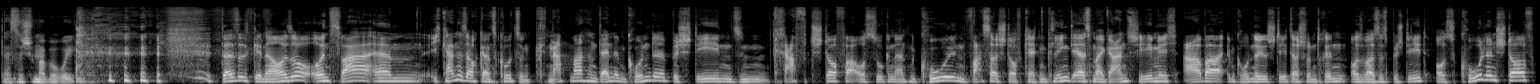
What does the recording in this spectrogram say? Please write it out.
Das ist schon mal beruhigend. das ist genauso. Und zwar, ähm, ich kann es auch ganz kurz und knapp machen, denn im Grunde bestehen Kraftstoffe aus sogenannten Kohlenwasserstoffketten. Klingt erstmal ganz chemisch, aber im Grunde steht da schon drin, aus was es besteht. Aus Kohlenstoff,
